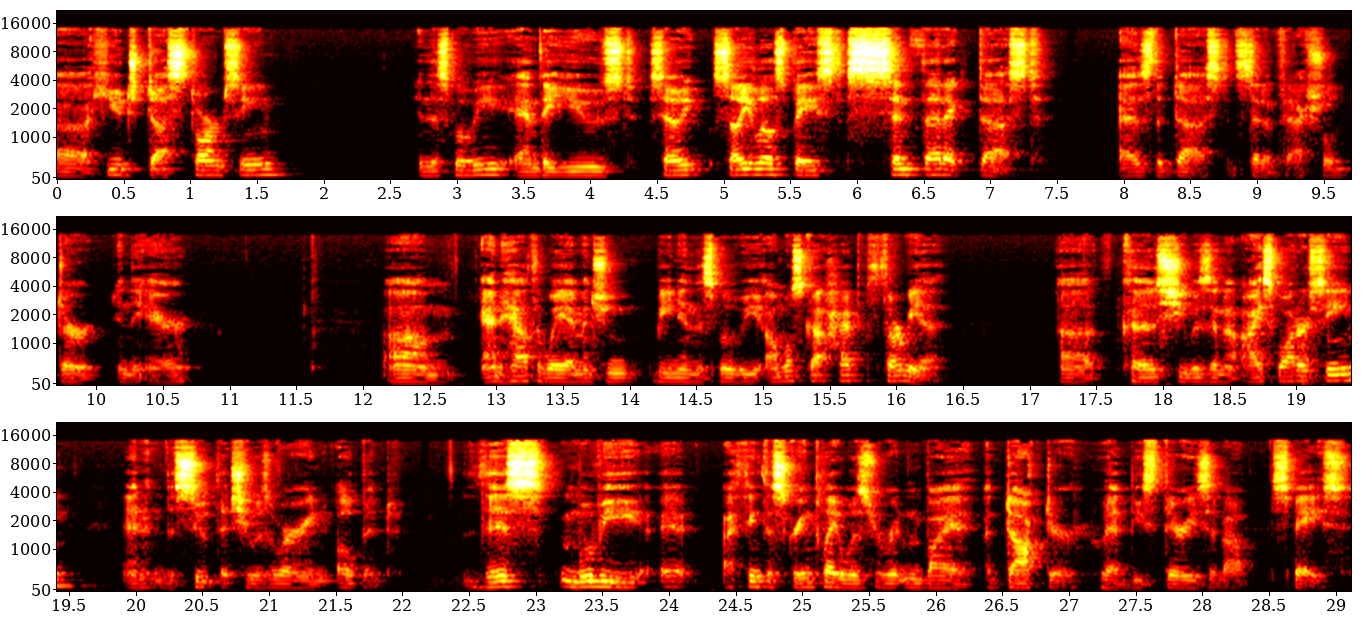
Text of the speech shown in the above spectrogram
a huge dust storm scene in this movie, and they used cell- cellulose-based synthetic dust as the dust instead of actual dirt in the air. Um, Anne Hathaway, I mentioned being in this movie, almost got hypothermia because she was in an ice water scene and the suit that she was wearing opened. This movie, eh, I think the screenplay was written by a doctor who had these theories about space.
